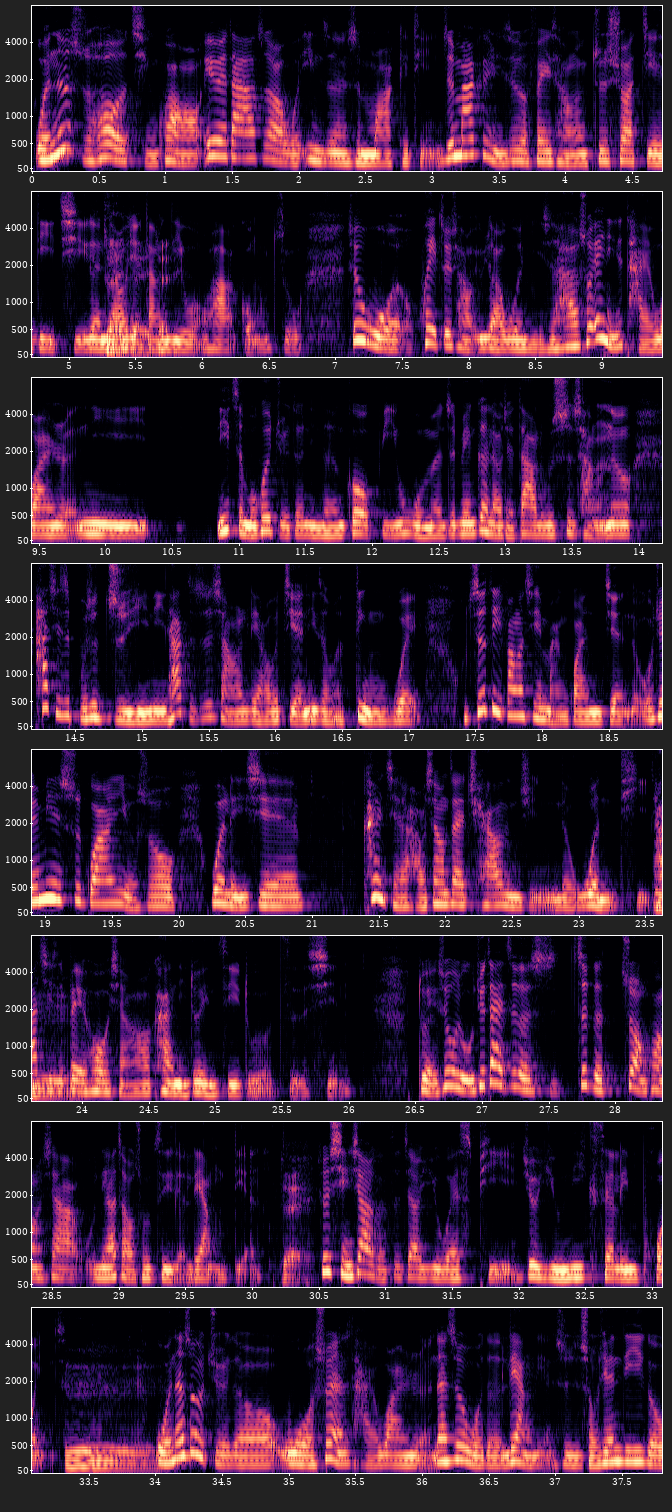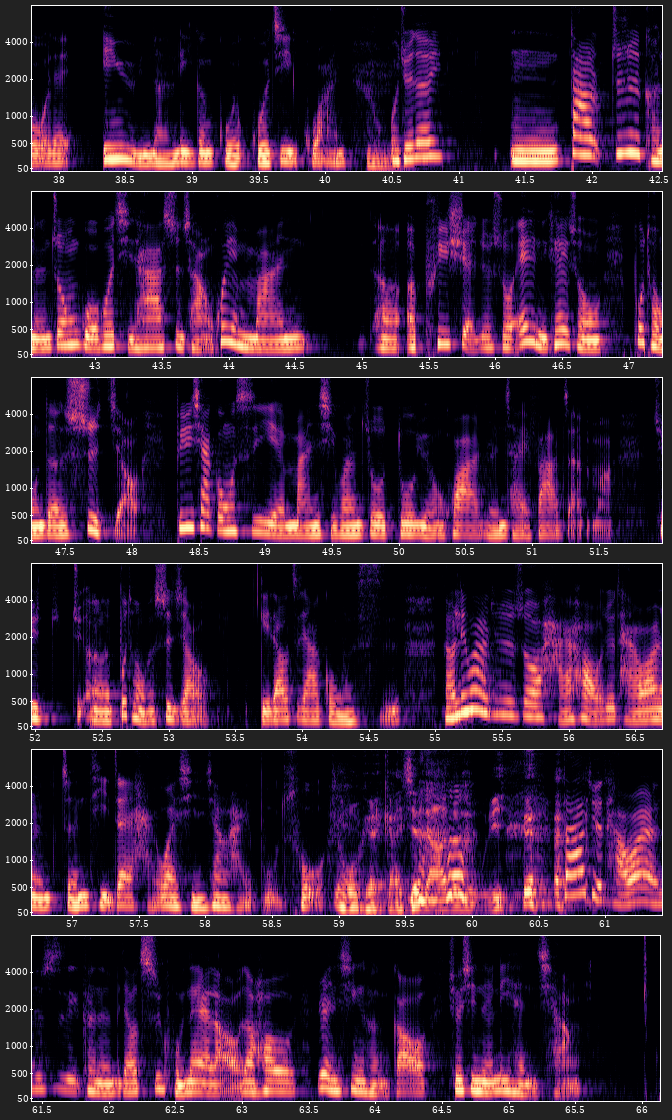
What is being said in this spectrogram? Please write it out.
我那时候的情况哦，因为大家知道我应征的是 marketing，就 marketing 是个非常就需要接地气跟了解当地文化的工作，所以我会最常遇到问题是，他说：“哎，你是台湾人，你你怎么会觉得你能够比我们这边更了解大陆市场呢？”他其实不是质疑你，他只是想要了解你怎么定位。我这地方其实蛮关键的。我觉得面试官有时候为了一些。看起来好像在 challenge 你的问题，他其实背后想要看你对你自己多有自信。对，所以我觉得在这个时这个状况下，你要找出自己的亮点。对，就形象有个字叫 USP，就 unique selling point。嗯嗯嗯。我那时候觉得，我虽然是台湾人，但是我的亮点是，首先第一个，我的英语能力跟国国际观，我觉得，嗯，大就是可能中国或其他市场会蛮。呃，appreciate 就是说，哎，你可以从不同的视角，毕竟下公司也蛮喜欢做多元化人才发展嘛，去呃不同的视角给到这家公司。然后另外就是说，还好，就台湾人整体在海外形象还不错。OK，感谢大家的努力。大家觉得台湾人就是可能比较吃苦耐劳，然后韧性很高，学习能力很强。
